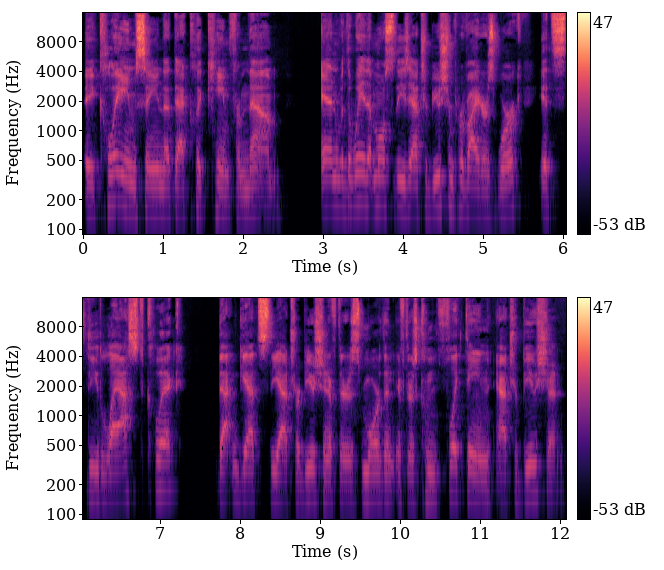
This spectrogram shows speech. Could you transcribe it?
a claim saying that that click came from them. And with the way that most of these attribution providers work, it's the last click that gets the attribution if there's more than if there's conflicting attribution.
